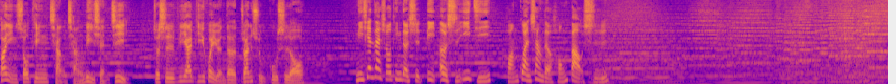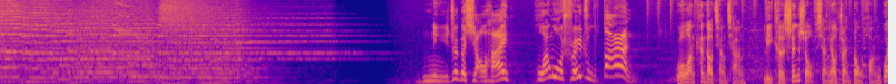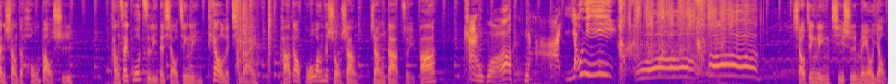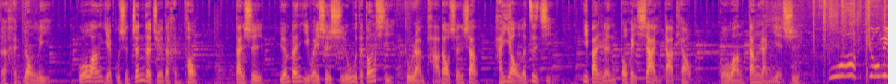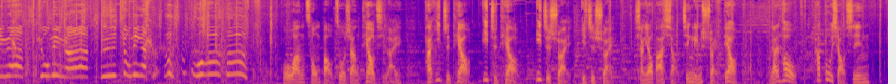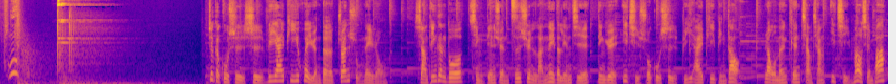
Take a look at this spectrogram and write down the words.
欢迎收听《抢强历险记》，这是 VIP 会员的专属故事哦。你现在收听的是第二十一集《皇冠上的红宝石》。你这个小孩！还我水煮蛋！国王看到强强，立刻伸手想要转动皇冠上的红宝石。躺在锅子里的小精灵跳了起来，爬到国王的手上，张大嘴巴，看我啊，咬你！哦哦！小精灵其实没有咬得很用力，国王也不是真的觉得很痛。但是，原本以为是食物的东西，突然爬到身上，还咬了自己，一般人都会吓一大跳，国王当然也是。哇！救命啊！救命啊！呃，救命啊！哇！国王从宝座上跳起来，他一直跳，一直跳，一直甩，一直甩，想要把小精灵甩掉，然后。他不小心，哦。这个故事是 VIP 会员的专属内容。想听更多，请点选资讯栏内的连结，订阅“一起说故事 ”VIP 频道。让我们跟强强一起冒险吧！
